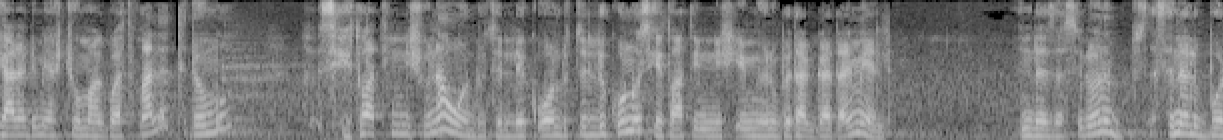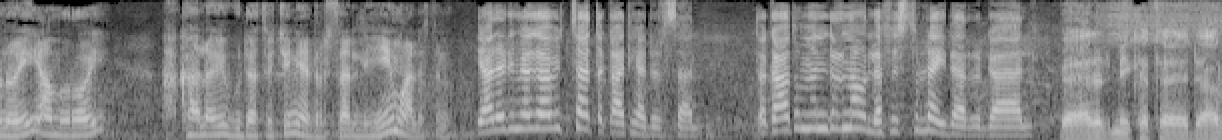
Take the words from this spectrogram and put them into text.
ያለ እድሜያቸው ማግባት ማለት ደግሞ ሴቷ ትንሽ ሆና ወንዱ ትልቅ፣ ወንዱ ትልቅ ሆኖ ሴቷ ትንሽ የሚሆኑበት አጋጣሚ አለ። እንደዛ ስለሆነ ስነ ልቦናዊ፣ አእምሯዊ፣ አካላዊ ጉዳቶችን ያደርሳል ይሄ ማለት ነው። ያለ እድሜ ጋብቻ ጥቃት ያደርሳል። ጥቃቱ ምንድን ነው? ለፍስቱላ ይዳርጋል። ያለ እድሜ ከተዳሩ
